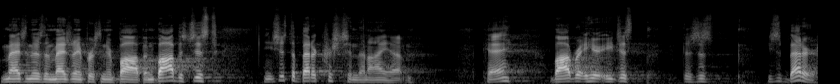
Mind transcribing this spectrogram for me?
imagine there's an imaginary person here, Bob, and Bob is just He's just a better Christian than I am. Okay? Bob right here, he just, there's just, he's just better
